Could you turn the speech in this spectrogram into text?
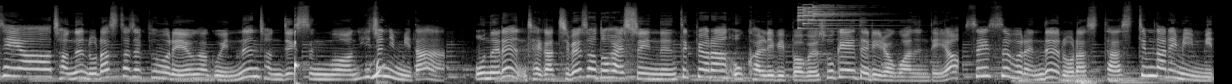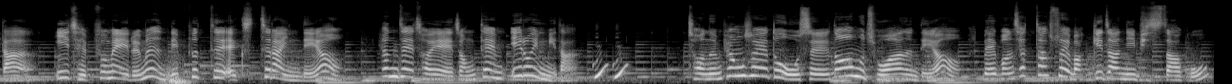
안녕하세요. 저는 로라스타 제품을 애용하고 있는 전직 승무원 희준입니다. 오늘은 제가 집에서도 할 수 있는 특별한 옷 관리 비법을 소개해 드리려고 하는데요. 스위스 브랜드 로라스타 스팀 다리미입니다. 이 제품의 이름은 리프트 엑스트라인데요. 현재 저의 애정템 1호입니다. 저는 평소에도 옷을 너무 좋아하는데요. 매번 세탁소에 맡기자니 비싸고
